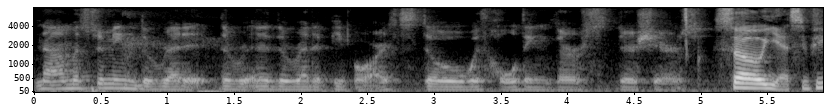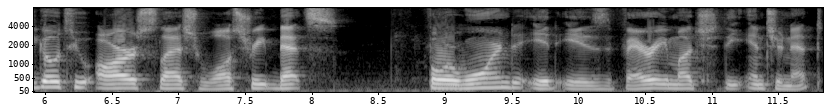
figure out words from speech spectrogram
Now I'm assuming the Reddit the the Reddit people are still withholding their their shares. So yes, if you go to r slash Wall Street Bets, forewarned, it is very much the internet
